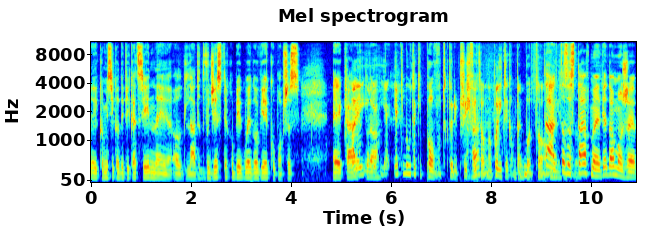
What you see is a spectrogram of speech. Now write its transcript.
y, Komisji Kodyfikacyjnej od lat 20. ubiegłego wieku poprzez karę, Ale która... jaki był taki powód, który przyświecał no, politykom, tak? Bo to tak, to zostawmy. Wiadomo, że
